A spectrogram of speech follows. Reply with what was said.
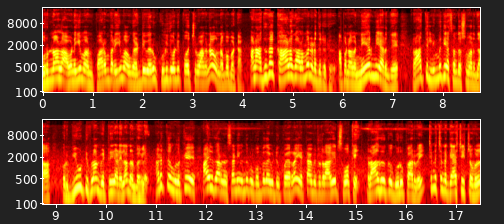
ஒரு நாள் அவனையும் அவன் பரம்பரையும் அவங்க ரெண்டு பேரும் குழி தோண்டி புதைச்சிருவாங்கன்னா அவங்க நம்ப மாட்டாங்க. ஆனால் அதுதான் காலகாலமாக நடந்துட்டு இருக்குது. அப்போ நம்ம நேர்மையாக இருந்து ராத்திரி நிம்மதியாக சந்தோஷமாக இருந்தால் ஒரு பியூட்டிஃபுல்லான வெற்றி அடையலாம் நண்பர்களே. அடுத்து உங்களுக்கு ஆயுள்காரன் சனி வந்து உங்களுக்கு ஒன்பதாம் வீட்டுக்கு போயிடுறான் எட்டாம் வீட்டில் ராகு இட்ஸ் ஓகே ராகுக்கு குரு பார்வை சின்ன சின்ன கேஸ்ட்ரிக் ட்ரபிள்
